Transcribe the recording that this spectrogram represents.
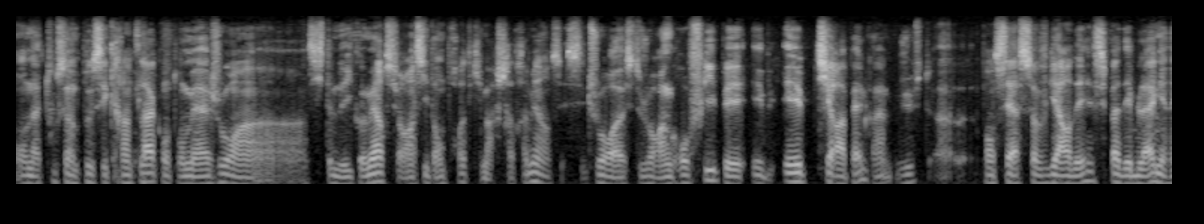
on a tous un peu ces craintes là quand on met à jour un, système de e-commerce sur un site en prod qui marche très très bien. C'est toujours un gros flip et, et, et, petit rappel quand même, juste pensez à sauvegarder, c'est pas des blagues,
